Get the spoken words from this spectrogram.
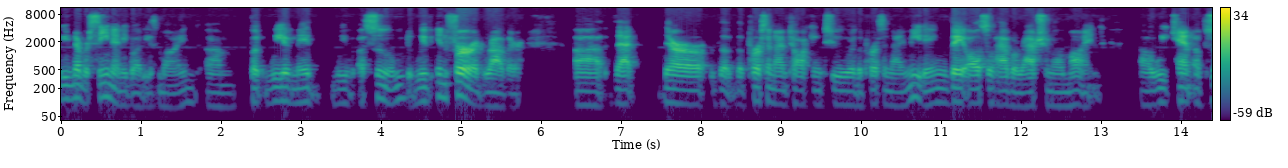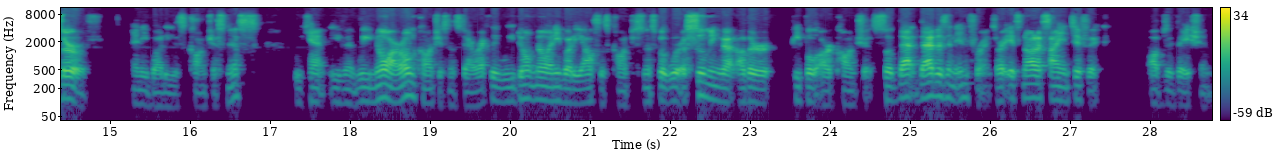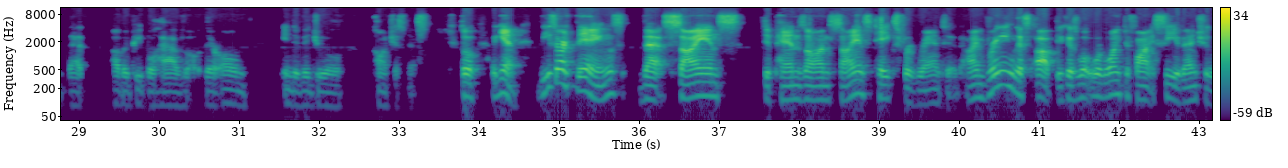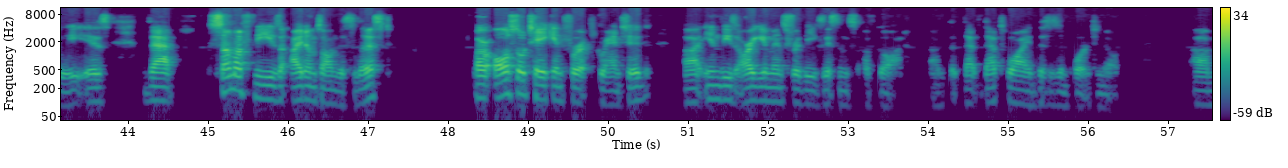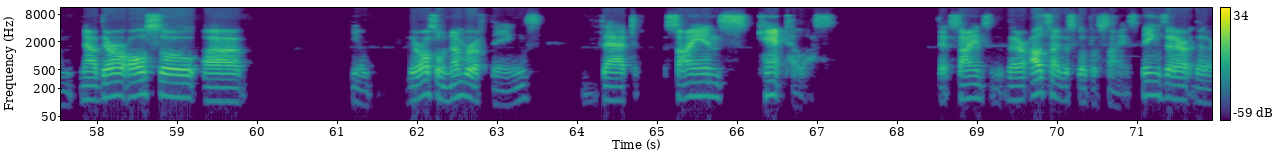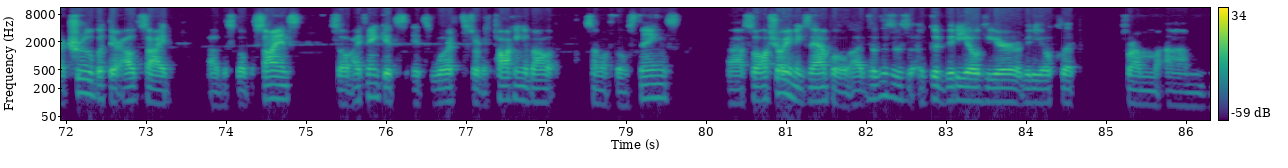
We've never seen anybody's mind, um, but we have made, we've assumed, we've inferred rather, uh, that there the, the person I'm talking to or the person I'm meeting, they also have a rational mind. Uh, we can't observe anybody's consciousness we can't even we know our own consciousness directly. We don't know anybody else's consciousness but we're assuming that other people are conscious. So that that is an inference right? It's not a scientific observation that other people have their own individual consciousness. So again these are things that science depends on science takes for granted. I'm bringing this up because what we're going to find see eventually is that some of these items on this list are also taken for granted uh, in these arguments for the existence of God. Uh, that, that, that's why this is important to know. Um, now, there are also, uh, you know, there are also a number of things that science can't tell us. That science that are outside the scope of science, things that are that are true, but they're outside uh, the scope of science. So I think it's it's worth sort of talking about some of those things. Uh, so I'll show you an example. Uh, so this is a good video here, a video clip from um,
